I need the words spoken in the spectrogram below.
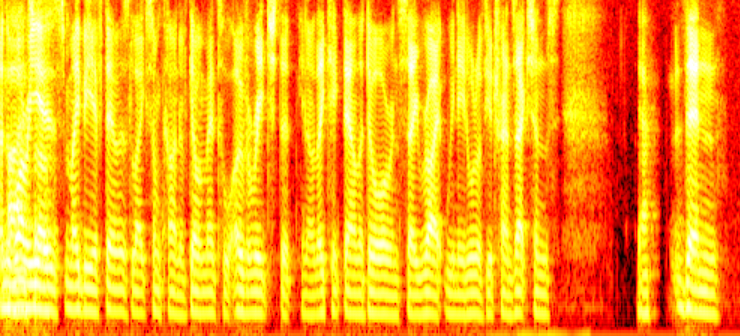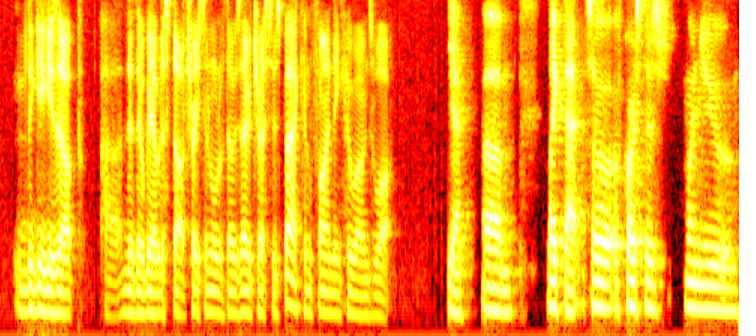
And the uh, worry so, is maybe if there was like some kind of governmental overreach that you know they kick down the door and say, right, we need all of your transactions. Yeah. Then the gig is up. Uh, that they'll be able to start tracing all of those addresses back and finding who owns what. Yeah, um, like that. So of course, there's when you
